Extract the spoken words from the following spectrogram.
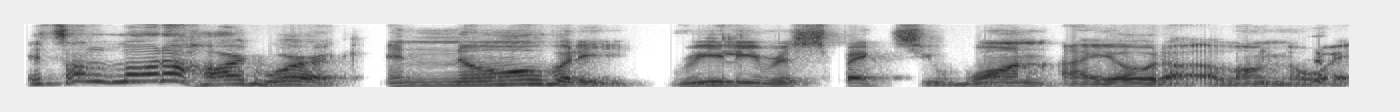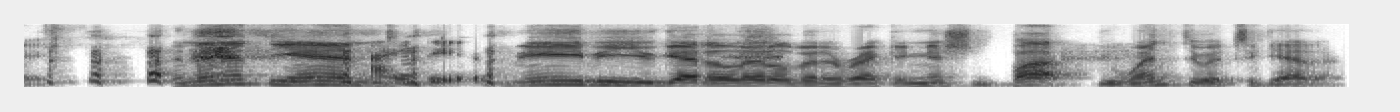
It's a lot of hard work, and nobody really respects you one iota along the way. and then at the end, maybe you get a little bit of recognition, but you went through it together.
